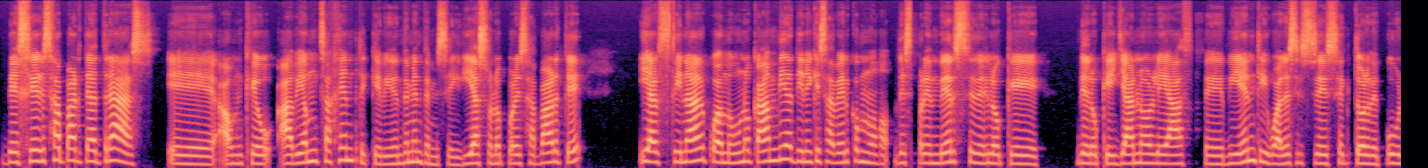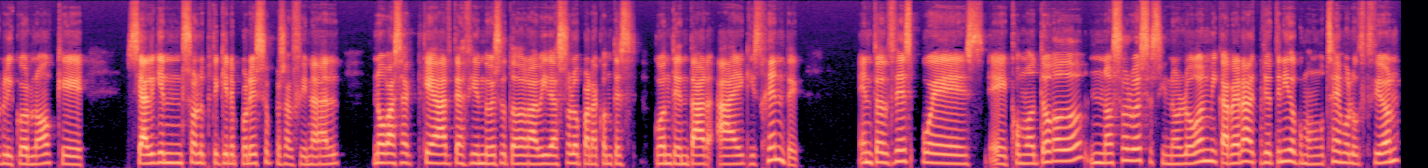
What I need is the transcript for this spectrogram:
dejé esa parte atrás, eh, aunque había mucha gente que evidentemente me seguía solo por esa parte, y al final cuando uno cambia tiene que saber cómo desprenderse de lo que de lo que ya no le hace bien, que igual es ese sector de público, ¿no? Que, si alguien solo te quiere por eso, pues al final no vas a quedarte haciendo eso toda la vida solo para contentar a X gente. Entonces, pues eh, como todo, no solo eso, sino luego en mi carrera yo he tenido como mucha evolución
